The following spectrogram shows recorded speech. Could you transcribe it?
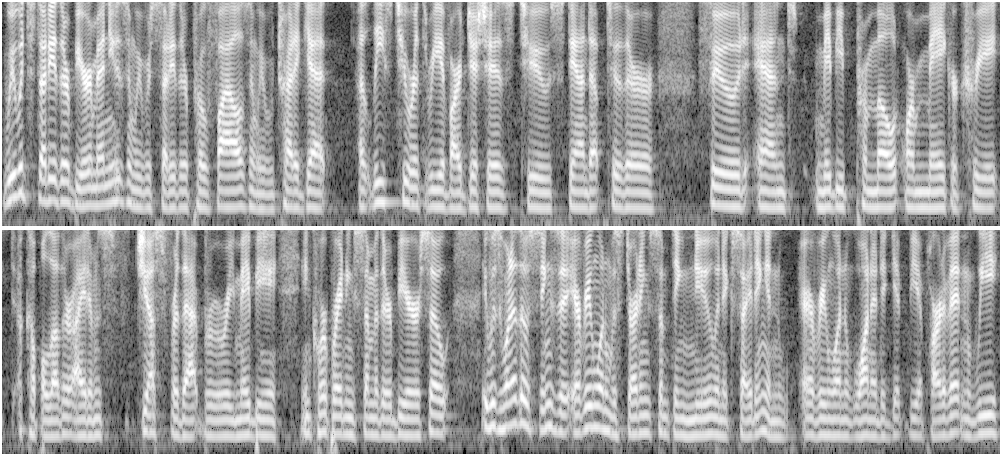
we would study their beer menus and we would study their profiles and we would try to get at least two or three of our dishes to stand up to their food and maybe promote or make or create a couple other items just for that brewery, maybe incorporating some of their beer. So it was one of those things that everyone was starting something new and exciting and everyone wanted to get be a part of it and we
